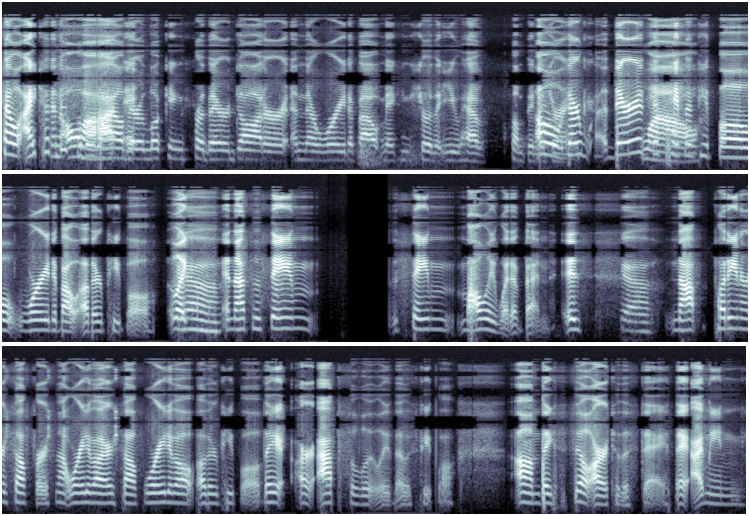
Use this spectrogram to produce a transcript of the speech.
so I took And all the while they're looking for their daughter and they're worried about making sure that you have something to Oh, drink. there there is the type of people worried about other people. Like Yeah. and that's the same same Molly would have been. Is Yeah. not putting herself first, not worried about herself, worried about other people. They are absolutely those people. Um, they still are to this day. They, I mean,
